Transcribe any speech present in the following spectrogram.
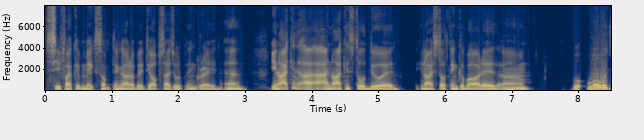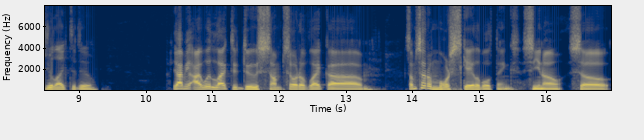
see if I could make something out of it, the upsides would have been great. And you know, I can, I, I know I can still do it. You know, I still think about it. Um, what would you like to do? yeah, I mean, I would like to do some sort of like, um, some sort of more scalable things. You know, so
